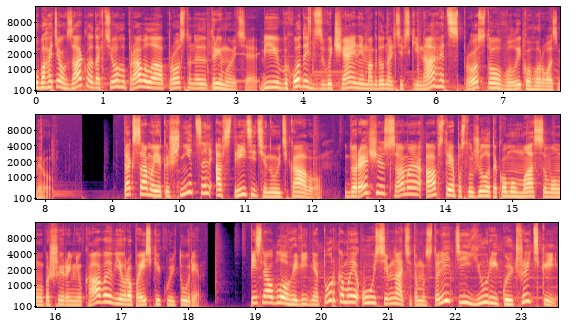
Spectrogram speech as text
У багатьох закладах цього правила просто не дотримуються, і виходить звичайний макдональдсівський нагетс просто великого розміру. Так само, як і шніцель, австрійці цінують каву. До речі, саме Австрія послужила такому масовому поширенню кави в європейській культурі. Після облоги відня турками у 17 столітті Юрій Кульчицький,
